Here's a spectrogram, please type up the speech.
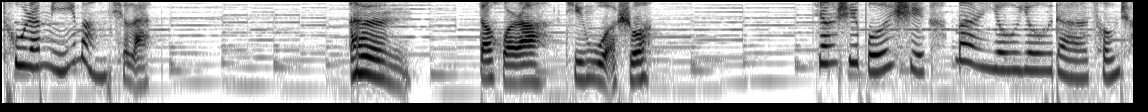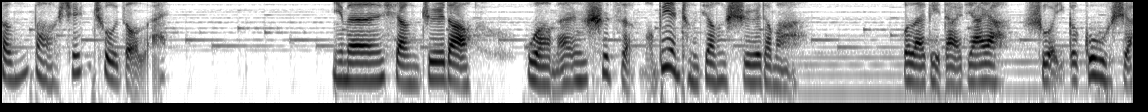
突然迷茫起来。嗯，大伙儿啊，听我说。僵尸博士慢悠悠的从城堡深处走来。你们想知道我们是怎么变成僵尸的吗？我来给大家呀说一个故事。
